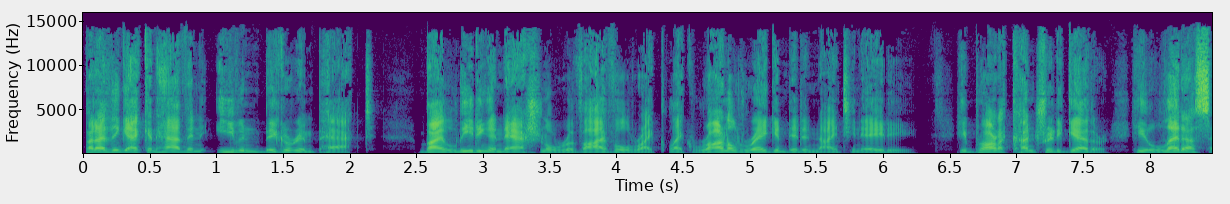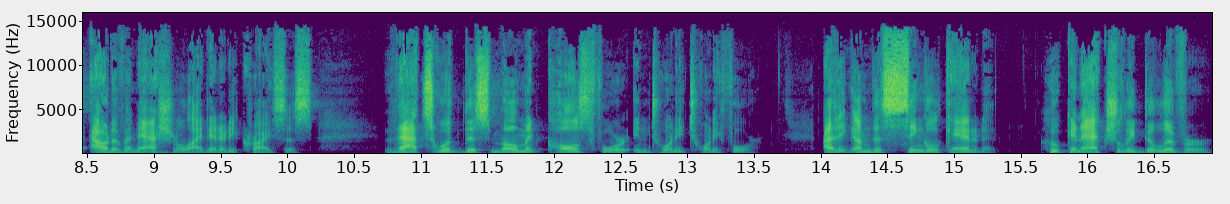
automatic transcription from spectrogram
But I think I can have an even bigger impact by leading a national revival like, like Ronald Reagan did in 1980. He brought a country together. He led us out of a national identity crisis. That's what this moment calls for in 2024. I think I'm the single candidate who can actually deliver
